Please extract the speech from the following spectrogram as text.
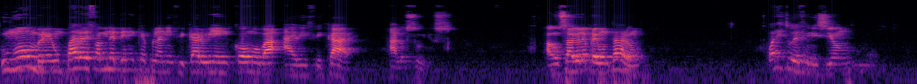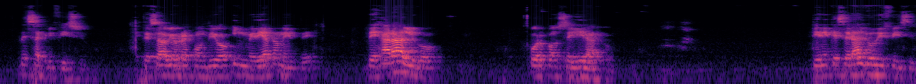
Un hombre, un padre de familia tiene que planificar bien cómo va a edificar a los suyos. A un sabio le preguntaron, ¿cuál es tu definición de sacrificio? Este sabio respondió inmediatamente, dejar algo por conseguir algo. Tiene que ser algo difícil,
